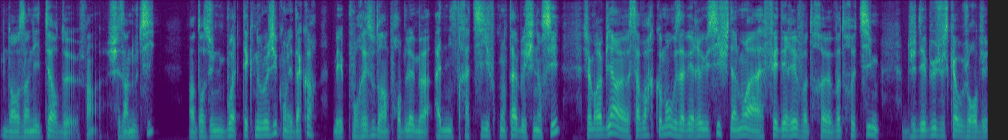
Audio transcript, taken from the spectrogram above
dans un éditeur de, enfin, chez un outil, dans une boîte technologique, on est d'accord, mais pour résoudre un problème administratif, comptable et financier, j'aimerais bien euh, savoir comment vous avez réussi finalement à fédérer votre, votre team du début jusqu'à aujourd'hui.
